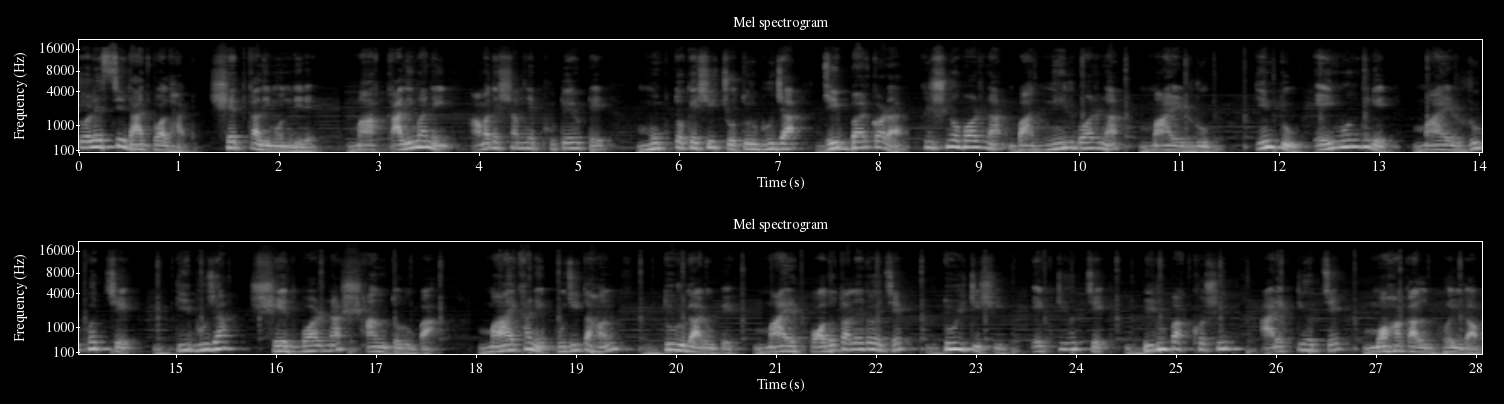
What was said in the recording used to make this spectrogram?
চলে এসেছি রাজবলহাট, শ্বেতকালী মন্দিরে। মা কালী মানেই আমাদের সামনে ফুটে ওঠে মুক্তকেশী চতুর্ভুজা, জিব্বার করা কৃষ্ণবর্ণা বা নীলবর্ণা মায়ের রূপ। কিন্তু এই মন্দিরে মায়ের রূপ হচ্ছে দ্বিভুজা, শ্বেতবর্ণা, শান্তরূপা। মা এখানে পূজিতা হন দুর্গা রূপে। মায়ের পদতলে রয়েছে দুইটি শিব, একটি হচ্ছে বিরূপাক্ষ শিব আর একটি হচ্ছে মহাকাল ভৈরব।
